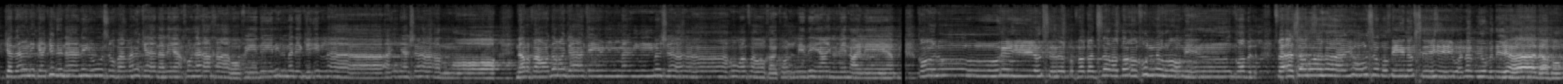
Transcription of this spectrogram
كذلك كدنا ليوسف ما كان ليأخذ أخاه في دين الملك إلا أن يشاء الله. نرفع درجات من نشاء وفوق كل ذي علم عليم. قالوا إن يسرق فقد سرق أخ له من قبل فأسرها يوسف في نفسه ولم يبدها لهم.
